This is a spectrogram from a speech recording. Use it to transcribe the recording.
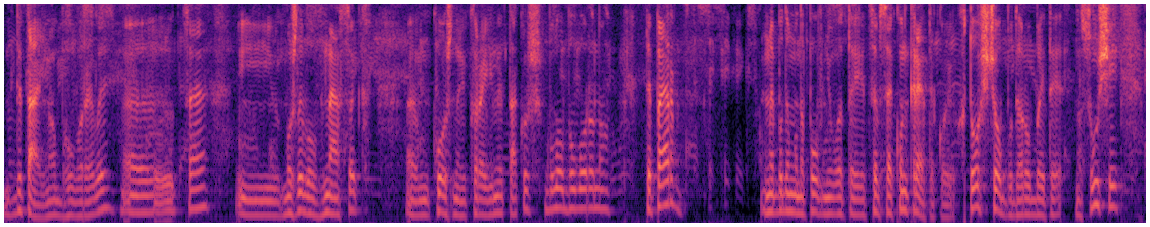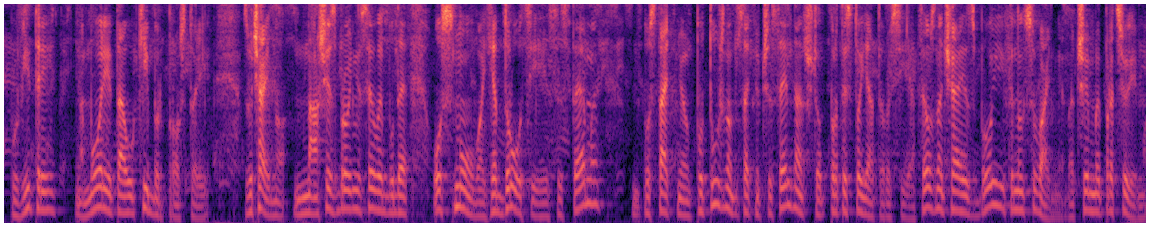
детально обговорили е, це, і можливо внесок е, кожної країни також було обговорено. Тепер ми будемо наповнювати це все конкретикою. Хто що буде робити на суші, повітрі, на морі та у кіберпросторі. Звичайно, наші збройні сили буде основа ядро цієї системи. Достатньо потужна, достатньо чисельна, щоб протистояти Росії. Це означає зброю і фінансування, над чим ми працюємо.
